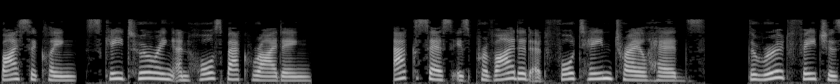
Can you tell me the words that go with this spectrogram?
bicycling, ski touring and horseback riding. Access is provided at 14 trailheads. The route features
